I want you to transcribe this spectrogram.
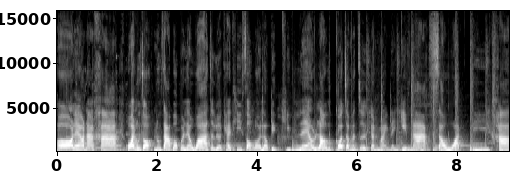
พอแล้วนะคะ เพราะว่าหนูจะหนูจ๋าบอกไว้แล้วว่าจะเหลือแค่ที่ 200 แล้วปิดคลิปแล้วเราก็จะมาเจอกันใหม่ในเกมหน้า สวัสดีค่ะ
